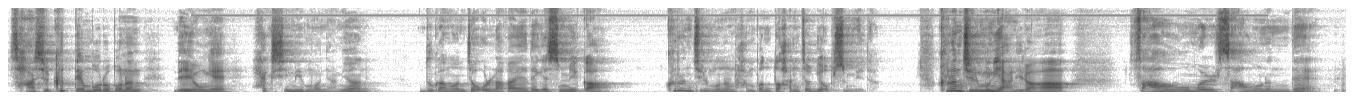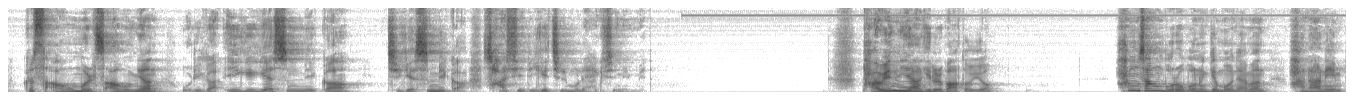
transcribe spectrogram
사실 그때 물어보는 내용의 핵심이 뭐냐면 누가 먼저 올라가야 되겠습니까? 그런 질문은 한 번도 한 적이 없습니다. 그런 질문이 아니라 싸움을 싸우는데 그 싸움을 싸우면 우리가 이기겠습니까? 지겠습니까? 사실 이게 질문의 핵심입니다. 다윗 이야기를 봐도요. 항상 물어보는 게 뭐냐면 하나님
